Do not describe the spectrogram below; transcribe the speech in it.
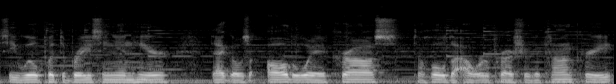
See, we'll put the bracing in here. That goes all the way across to hold the outward pressure of the concrete.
